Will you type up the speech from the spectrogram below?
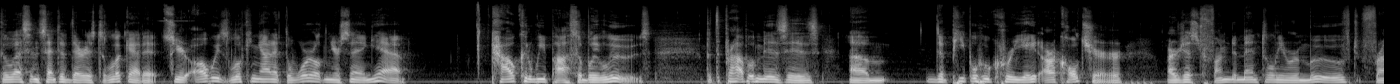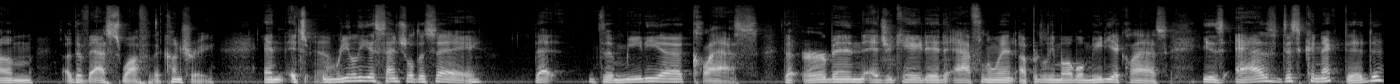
the less incentive there is to look at it. So you're always looking out at the world and you're saying, yeah, how could we possibly lose? But the problem is, is um, the people who create our culture are just fundamentally removed from uh, the vast swath of the country. And it's yeah. really essential to say that the media class the urban, educated, affluent, upwardly mobile media class is as disconnected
